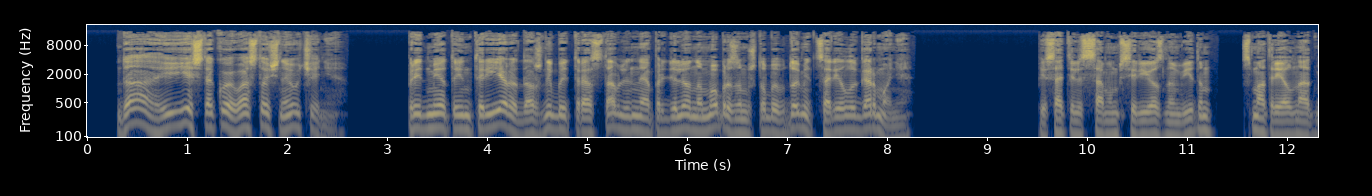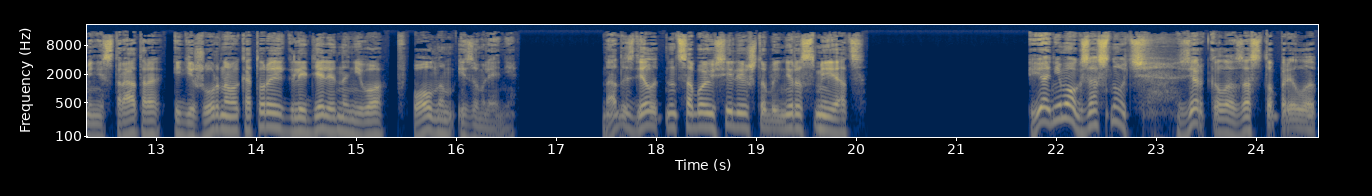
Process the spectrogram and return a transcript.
— Да, и есть такое восточное учение. Предметы интерьера должны быть расставлены определенным образом, чтобы в доме царила гармония. Писатель с самым серьезным видом смотрел на администратора и дежурного, которые глядели на него в полном изумлении. Надо сделать над собой усилие, чтобы не рассмеяться. Я не мог заснуть. Зеркало застопорило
